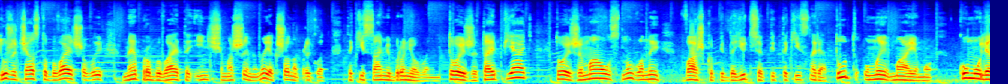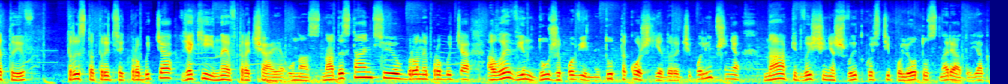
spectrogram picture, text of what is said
Дуже часто буває, що ви не пробиваєте інші машини. Ну, якщо, наприклад, такі самі броньовані. Той же Type 5, той же Маус, ну вони важко піддаються під такий снаряд. Тут ми маємо кумулятив. 330 пробиття, який не втрачає у нас на дистанцію бронепробиття, але він дуже повільний. Тут також є, до речі, поліпшення на підвищення швидкості польоту снаряду, як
